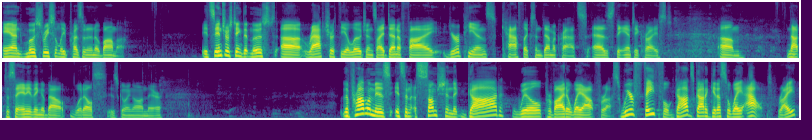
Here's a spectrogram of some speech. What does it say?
And most recently, President Obama. It's interesting that most uh, rapture theologians identify Europeans, Catholics, and Democrats as the Antichrist. Um, not to say anything about what else is going on there. The problem is, it's an assumption that God will provide a way out for us. We're faithful. God's got to get us a way out, right?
